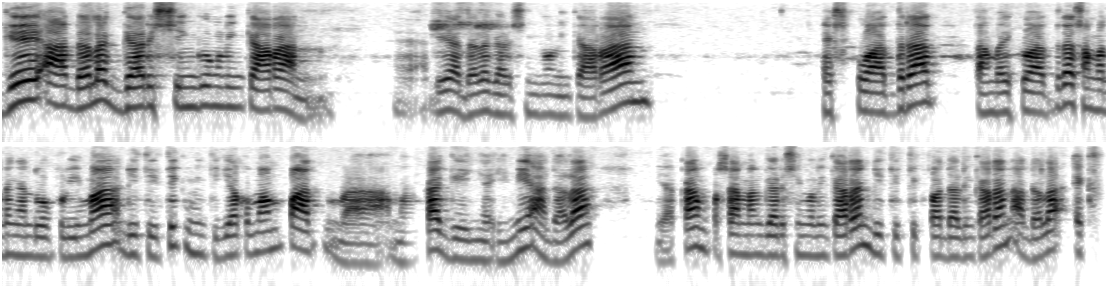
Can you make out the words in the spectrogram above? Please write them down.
G adalah garis singgung lingkaran. Ya, G adalah garis singgung lingkaran. X kuadrat tambah Y kuadrat sama dengan 25 di titik min 3,4. Nah, maka G-nya ini adalah ya kan persamaan garis singgung lingkaran di titik pada lingkaran adalah X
